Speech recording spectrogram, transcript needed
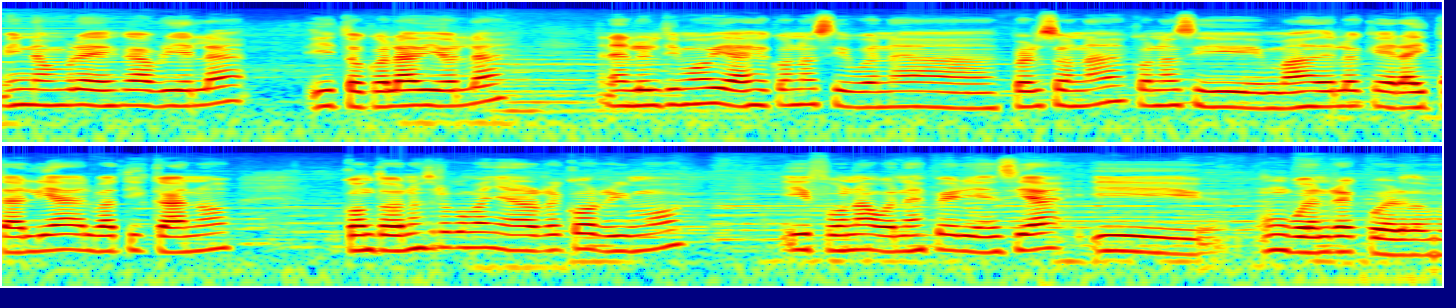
Mi nombre es Gabriela y toco la viola. En el último viaje conocí buenas personas, conocí más de lo que era Italia, el Vaticano. Con todos nuestros compañeros recorrimos y fue una buena experiencia y un buen recuerdo.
